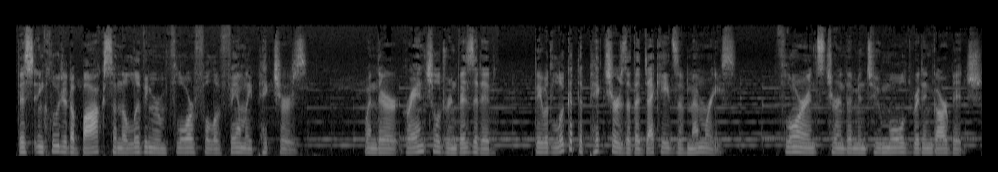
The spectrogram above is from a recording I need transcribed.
This included a box on the living room floor full of family pictures. When their grandchildren visited, they would look at the pictures of the decades of memories Florence turned them into mold ridden garbage.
